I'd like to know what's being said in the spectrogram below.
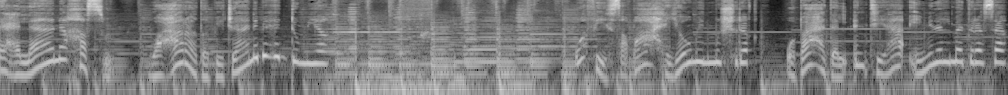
إعلان خصم وعرض بجانبه الدمية. وفي صباح يوم مشرق وبعد الانتهاء من المدرسة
